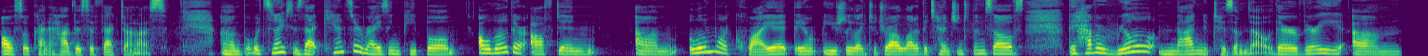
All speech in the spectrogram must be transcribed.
also kind of have this effect on us. Um, but what's nice is that Cancer rising people, although they're often um, a little more quiet. They don't usually like to draw a lot of attention to themselves. They have a real magnetism, though. They're very um,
